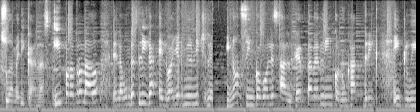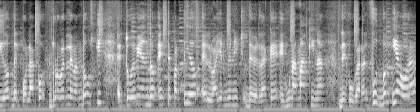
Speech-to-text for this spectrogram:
sudamericanas. Y por otro lado, en la Bundesliga, el Bayern Múnich le y no cinco goles al Hertha Berlín con un hat-trick incluido del polaco Robert Lewandowski. Estuve viendo este partido, el Bayern Múnich de verdad que es una máquina de jugar al fútbol y ahora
